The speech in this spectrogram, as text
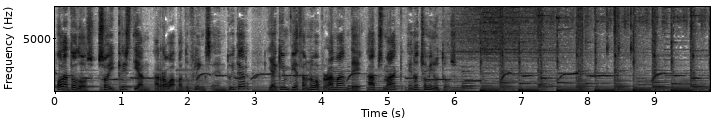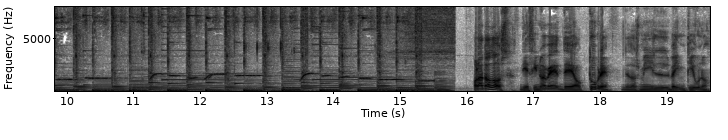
Hola a todos, soy Cristian arroba patuflinks en Twitter y aquí empieza un nuevo programa de Apps Mac en 8 minutos. Hola a todos, 19 de octubre de 2021.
